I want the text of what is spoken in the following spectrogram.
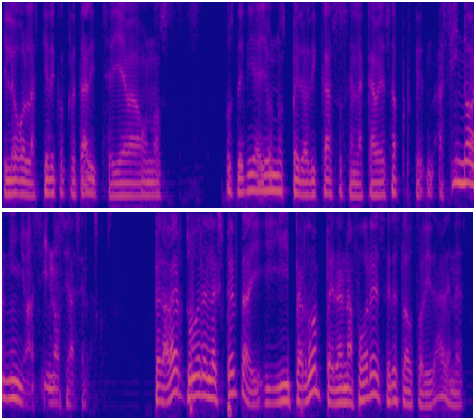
y luego las quiere concretar y se lleva unos, pues diría yo, unos periodicazos en la cabeza, porque así no, niño, así no se hacen las cosas. Pero a ver, tú eres la experta y, y perdón, pero en Afores eres la autoridad en esto.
